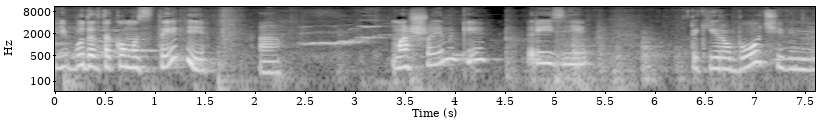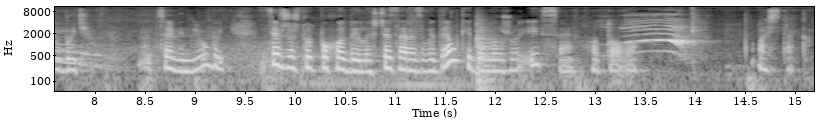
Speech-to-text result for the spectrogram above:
І буде в такому стилі. А, машинки різні. Такі робочі він любить. Це він любить. Це вже ж тут походили. Ще зараз виделки доложу і все, готово. Ось так.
